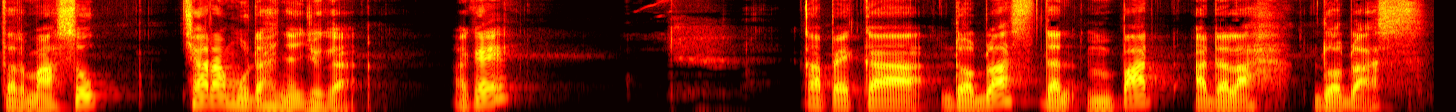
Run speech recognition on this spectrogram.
termasuk cara mudahnya juga. Oke? KPK 12 dan 4 adalah 12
